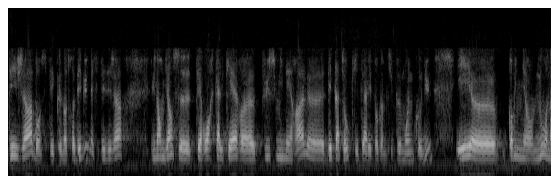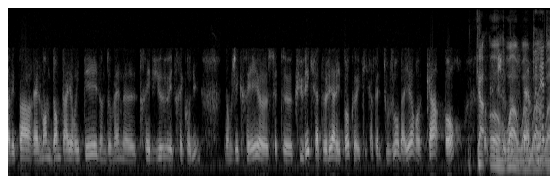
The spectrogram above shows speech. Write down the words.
déjà, bon c'était que notre début, mais c'était déjà une ambiance terroir calcaire plus minéral euh, des plateaux qui étaient à l'époque un petit peu moins connus. Et comme nous, on n'avait pas réellement d'antériorité d'un domaine très vieux et très connu, donc j'ai créé cette cuvée qui s'appelait à l'époque, et qui s'appelle toujours d'ailleurs, K-Or. Cahors, waouh, waouh, waouh.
